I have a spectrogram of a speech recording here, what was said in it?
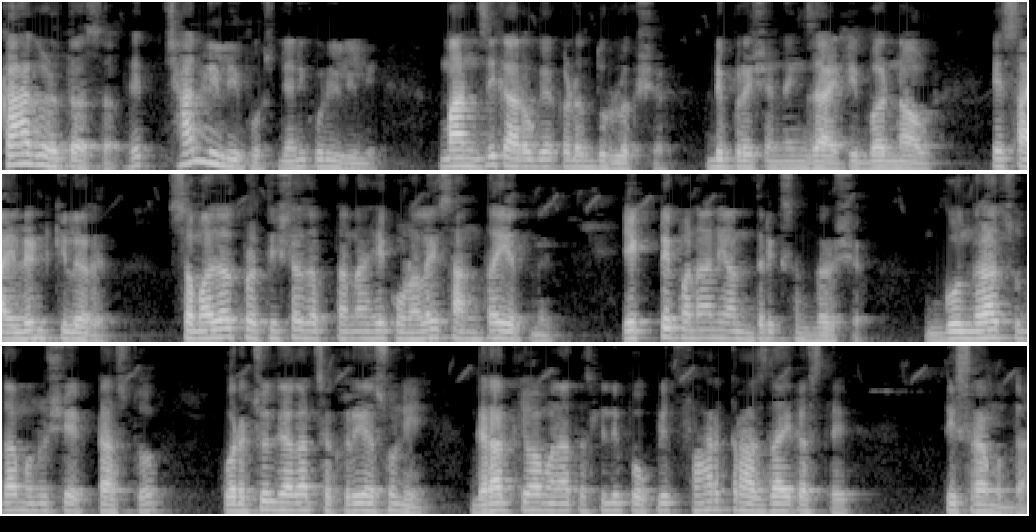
का घडतं असं? हे छान लिहिली पोस्ट ज्यांनी कोणी लिहिली. मानसिक आरोग्याकडे दुर्लक्ष. डिप्रेशन एन्झायटी बर्नआउट हे सायलेंट किलर आहेत. समाजात प्रतिष्ठा जपताना हे कोणालाही सांगता येत नाही एकटेपणा आणि आंतरिक संघर्ष. गोंधळात सुद्धा मनुष्य एकटा असतो. व्हर्च्युअल जगात सक्रिय असूनही घरात किंवा मनात असलेली पोकळी फार त्रासदायक असते. तिसरा मुद्दा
